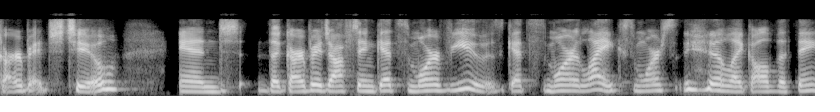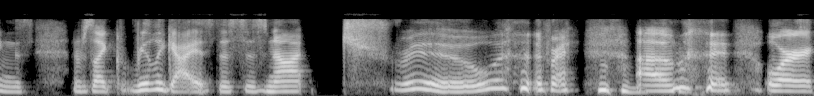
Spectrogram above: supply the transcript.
garbage too. And the garbage often gets more views, gets more likes, more, you know, like all the things. I was like, really, guys, this is not true, right? um, or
